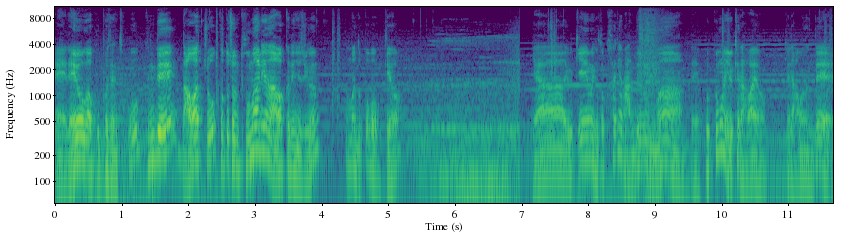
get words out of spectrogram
예, 레어가 9%고. 근데 나왔죠? 그것도 전 두 마리나 나왔거든요 지금. 한 번 더 뽑아볼게요. 야 이거 게임을 계속 하게 만드는구만. 네, 보통은 이렇게 나와요. 이렇게 나오는데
